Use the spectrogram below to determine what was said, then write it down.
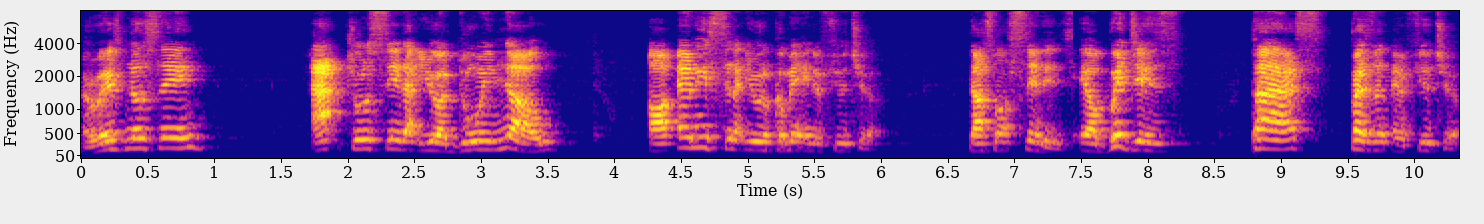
Original sin, actual sin that you are doing now, or any sin that you will commit in the future. That's what sin is. It bridges past, present, and future.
